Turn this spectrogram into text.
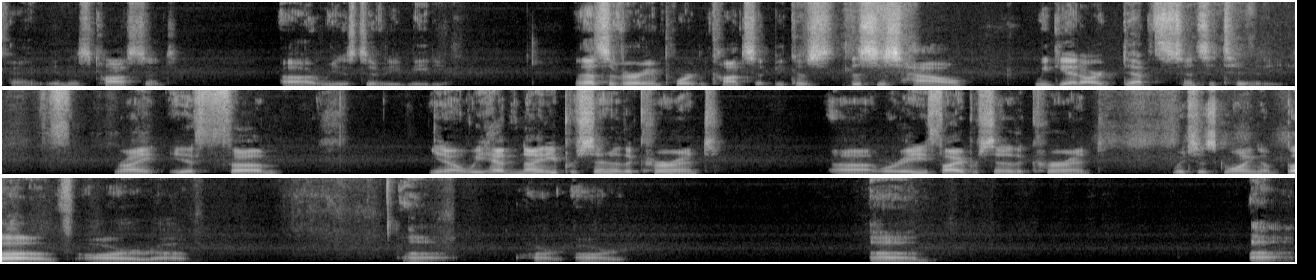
Okay, in this constant uh, resistivity medium. And that's a very important concept because this is how we get our depth sensitivity, right? If um, you know we have 90% of the current uh, or 85% of the current, which is going above our uh, uh, our our um, uh,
